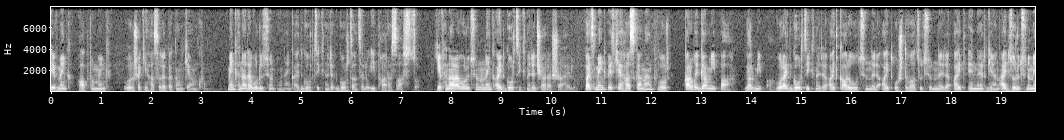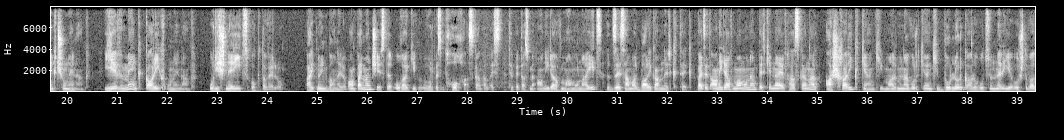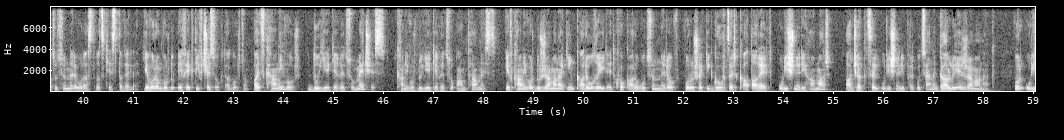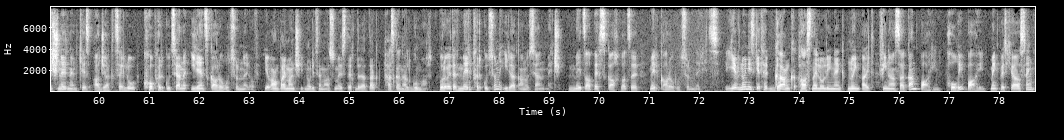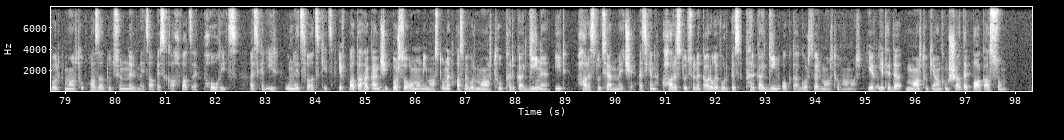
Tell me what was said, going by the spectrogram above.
Եվ մենք ապրում ենք որոշակի հասարակական կյանքում։ Մենք հնարավորություն ունենք այդ գործիքները գործածելու իփարս Աստծո եւ հնարավորություն ունենք այդ գործիքները չարաշահելու։ Բայց մենք պետք է հասկանանք, որ կարող է գա մի պահ, գալ մի պահ, որ այդ գործիքները, այդ կարողությունները, այդ օժտվածությունները, այդ էներգիան, այդ զորությունը մենք չունենանք։ Եվ մենք կարիք ունենանք ուրիշներից օգտվելու այդ նույն բաներով. Անպայման չի այստեղ ուղակի որպես փող հասկանալ այս թեպետ ասում է անիրավ մամոնայից ձեզ համար բարեկամներ գտեք բայց այդ անիրավ մամոնան պետք է նաև հասկանալ աշխարհիկ կյանքի մարմնավոր կյանքի բոլոր կարողությունները եւ օժտվածությունները որ Աստված քեզ տվել է եւ որոնք որ դու էֆեկտիվ չես օգտագործում բայց քանի որ դու եկեղեցու մեջ ես քանի որ դու եկեղեցու անդամ ես Եվ քանի որ դու ժամանակին կարող էիր այդ քո կարողություններով որոշակի գործեր կատարել ուրիշների համար, աջակցել ուրիշների փրկությանը, գալու է ժամանակ, որ ուրիշներն են քեզ աջակցելու քո փրկությանը իրենց կարողություններով եւ անպայման չի նորից եմ ասում այստեղ դրատակ հասկանալ գումար որովհետեւ մեր փրկությունը իրականության մեջ մեծապես կախված է մեր կարողություններից եւ նույնիսկ եթե գանք հասնելու լինենք նույն այդ ֆինանսական պահին փողի պահին մենք պետք է ասենք որ մարդու ազատությունն էլ մեծապես կախված է փողից այսինքն իր ունեցվածքից եւ պատահական չի որ Սողոմոն իմաստունը ասում է որ մարդու փրկագինը իր հարստության մեջ է այսինքն հարստությունը կարող է որպես փրկագին օգտագործվել մարդու համար եւ եթե դա մարդու կյանքում շատ է պակասում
